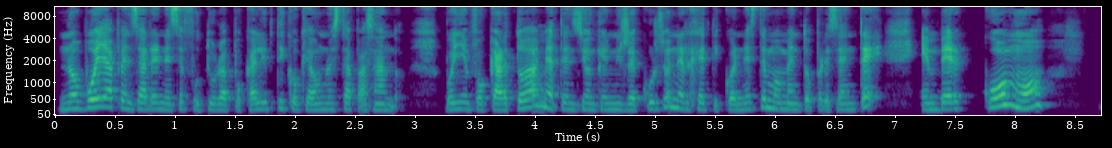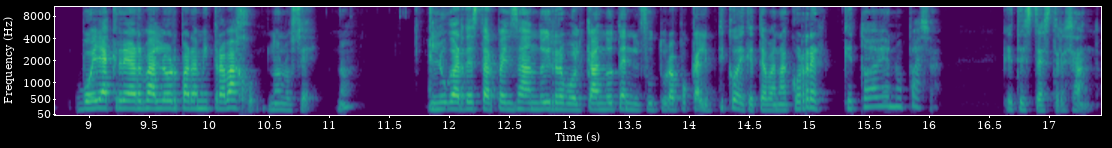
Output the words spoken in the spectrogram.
no voy a pensar en ese futuro apocalíptico que aún no está pasando. Voy a enfocar toda mi atención, que en mi recurso energético en este momento presente, en ver cómo voy a crear valor para mi trabajo, no lo sé, ¿no? En lugar de estar pensando y revolcándote en el futuro apocalíptico de que te van a correr, que todavía no pasa, que te está estresando.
